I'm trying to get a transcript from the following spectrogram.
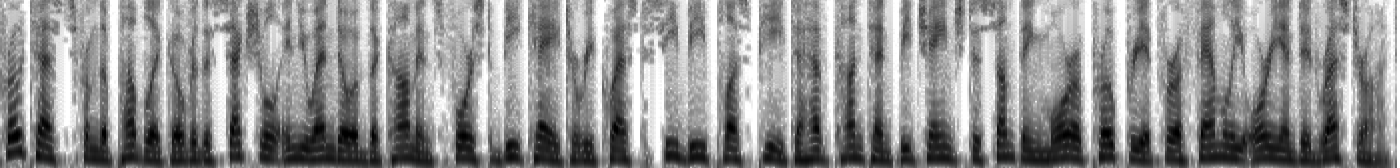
Protests from the public over the sexual innuendo of the comments forced BK to request CB plus P to have content be changed to something more appropriate for a family-oriented restaurant.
